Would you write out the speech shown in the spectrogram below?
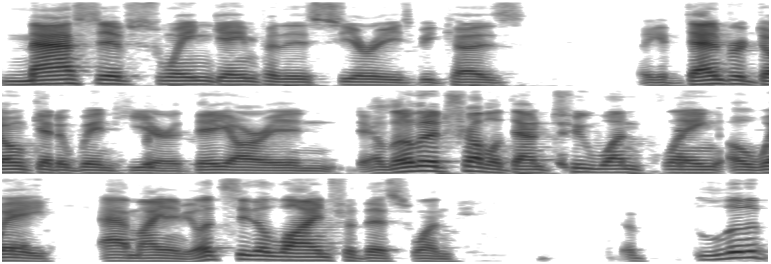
massive swing game for this series because like if Denver don't get a win here, they are in a little bit of trouble down 2-1 playing away at Miami. Let's see the lines for this one. A little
